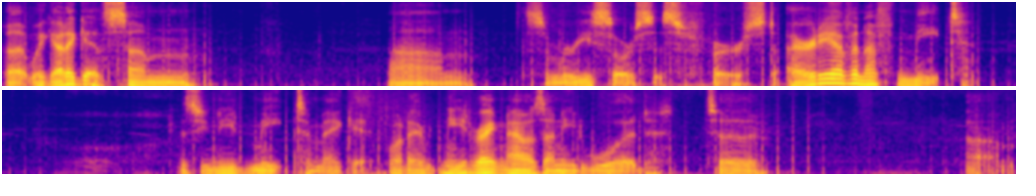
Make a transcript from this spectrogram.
but we got to get some um some resources first. I already have enough meat. Because you need meat to make it. What I need right now is I need wood to um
